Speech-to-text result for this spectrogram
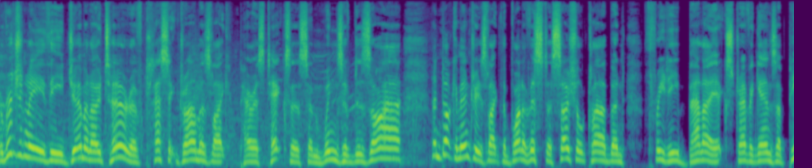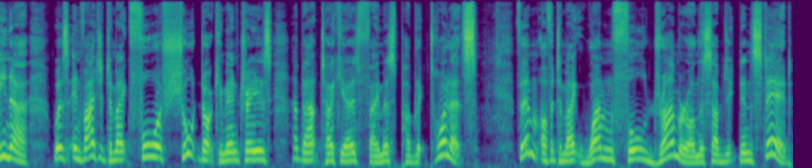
Originally the German auteur of classic dramas like Paris, Texas and Wings of Desire, and documentaries like the Buena Vista Social Club and 3D ballet extravaganza Pina, was invited to make four short documentaries about Tokyo's famous public toilets. Wim offered to make one full drama on the subject instead.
